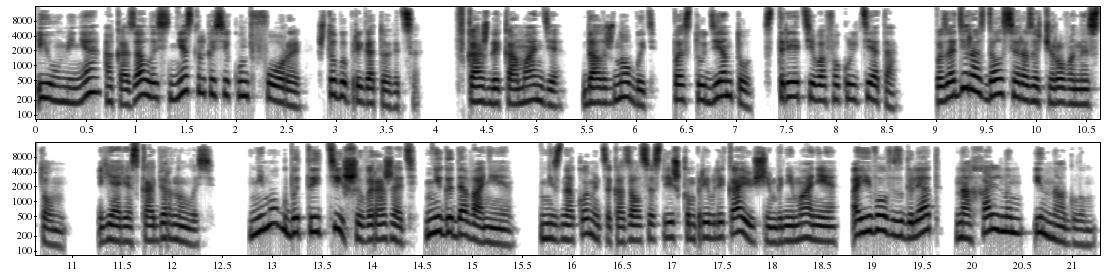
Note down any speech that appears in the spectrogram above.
и у меня оказалось несколько секунд форы, чтобы приготовиться. В каждой команде должно быть по студенту с третьего факультета. Позади раздался разочарованный стон. Я резко обернулась. Не мог бы ты тише выражать негодование? Незнакомец оказался слишком привлекающим внимание, а его взгляд нахальным и наглым.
